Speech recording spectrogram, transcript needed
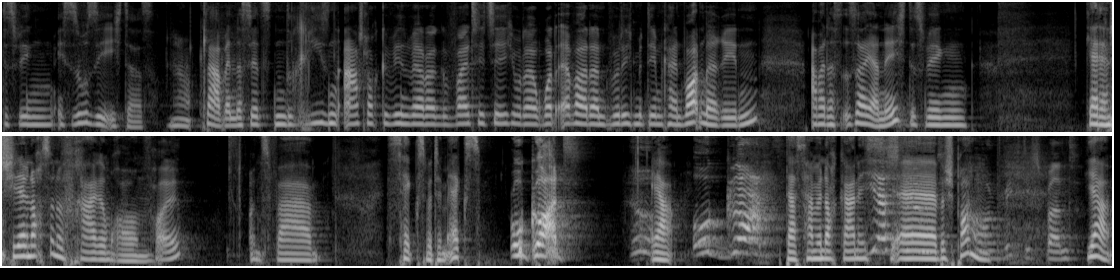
Deswegen, ich, so sehe ich das. Ja. Klar, wenn das jetzt ein riesen Arschloch gewesen wäre oder gewalttätig oder whatever, dann würde ich mit dem kein Wort mehr reden. Aber das ist er ja nicht, deswegen ja, dann steht ja noch so eine Frage im Raum. voll. Und zwar Sex mit dem Ex. Oh Gott! Ja, Oh Gott! das haben wir noch gar nicht Ja, äh, besprochen. Oh, richtig spannend. Ja,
